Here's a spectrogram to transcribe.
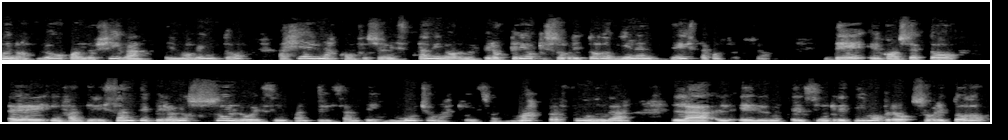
bueno, luego cuando llega el momento, allí hay unas confusiones tan enormes, pero creo que sobre todo vienen de esta construcción, del concepto eh, infantilizante, pero no solo es infantilizante, es mucho más que eso, es más profunda el, sincretismo, pero sobre todo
